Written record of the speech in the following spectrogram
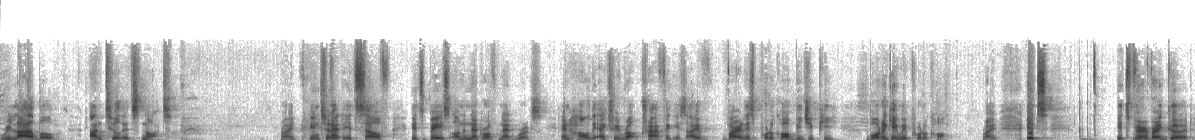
reliable until it's not right? Internet itself, it's based on a network of networks. And how they actually route traffic is via this protocol BGP, Border Gateway Protocol, right? It's, it's very, very good.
